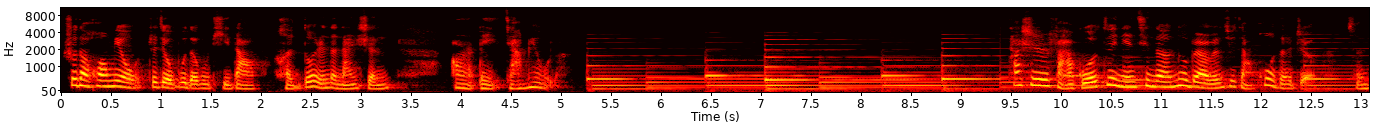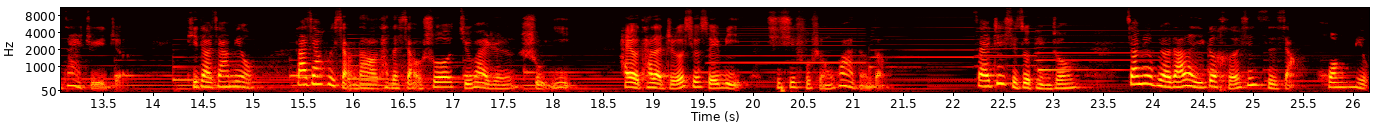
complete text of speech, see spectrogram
说到荒谬，这就不得不提到很多人的男神阿尔贝·加缪了。他是法国最年轻的诺贝尔文学奖获得者，存在主义者。提到加缪，大家会想到他的小说《局外人》《鼠疫》，还有他的哲学随笔《西西弗神话》等等。在这些作品中，加缪表达了一个核心思想：荒谬。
